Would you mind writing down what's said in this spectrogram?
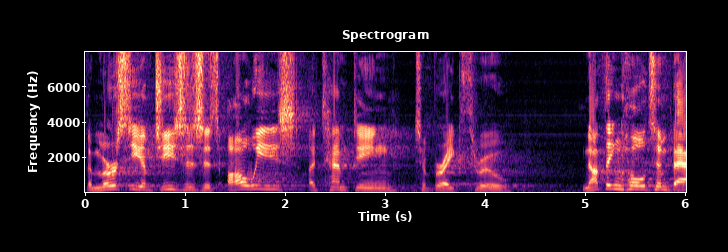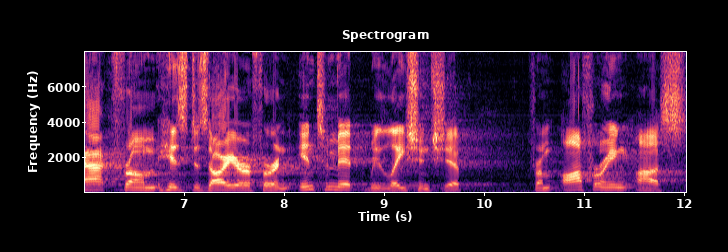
The mercy of Jesus is always attempting to break through. Nothing holds him back from his desire for an intimate relationship, from offering us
